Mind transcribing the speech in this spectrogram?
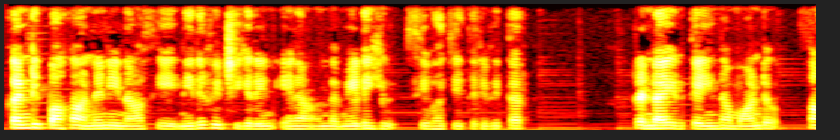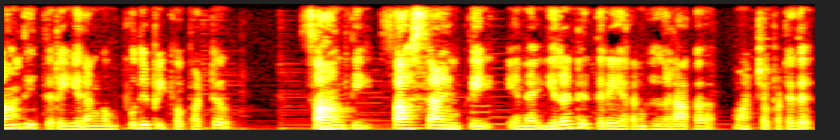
கண்டிப்பாக அண்ணனின் ஆசையை நிறைவேற்றுகிறேன் என அந்த மேடையில் சிவாஜி தெரிவித்தார். ரெண்டாயிரத்தி ஐந்தாம் ஆண்டு சாந்தி திரையரங்கம் புதுப்பிக்கப்பட்டு சாந்தி சாசாயந்தி என இரண்டு திரையரங்குகளாக மாற்றப்பட்டது.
